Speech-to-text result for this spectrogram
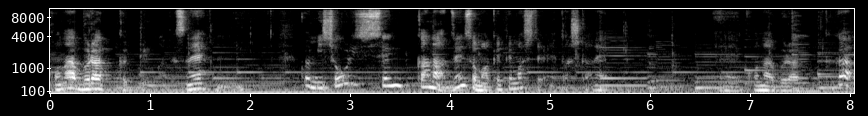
コナブラックっていうのはですね、うん、これ未勝利戦かな前走負けてましたよね、確かね。えー、コナブラックが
